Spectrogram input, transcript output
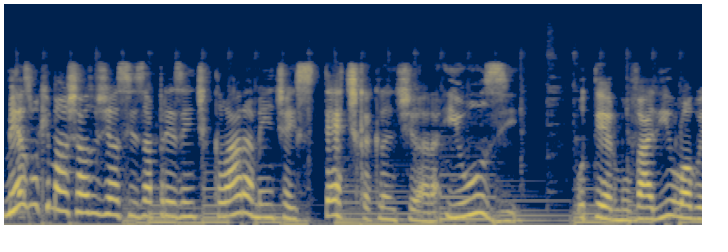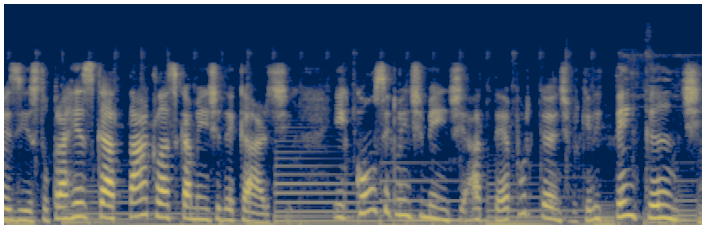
Mesmo que Machado de Assis apresente claramente a estética kantiana e use o termo vario logo existo para resgatar classicamente Descartes e, consequentemente, até por Kant, porque ele tem Kant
